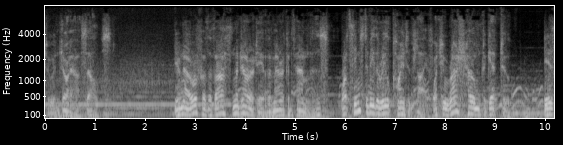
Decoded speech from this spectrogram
to enjoy ourselves. You know, for the vast majority of American families, what seems to be the real point of life, what you rush home to get to, is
